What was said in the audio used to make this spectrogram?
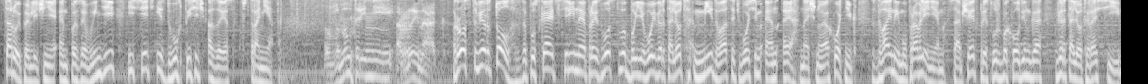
второй по величине НПЗ в Индии и сеть из 2000 АЗС в стране. Внутренний рынок. Роствертол запускает в серийное производство боевой вертолет Ми-28НЭ «Ночной охотник» с двойным управлением, сообщает пресс-служба холдинга «Вертолеты России».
